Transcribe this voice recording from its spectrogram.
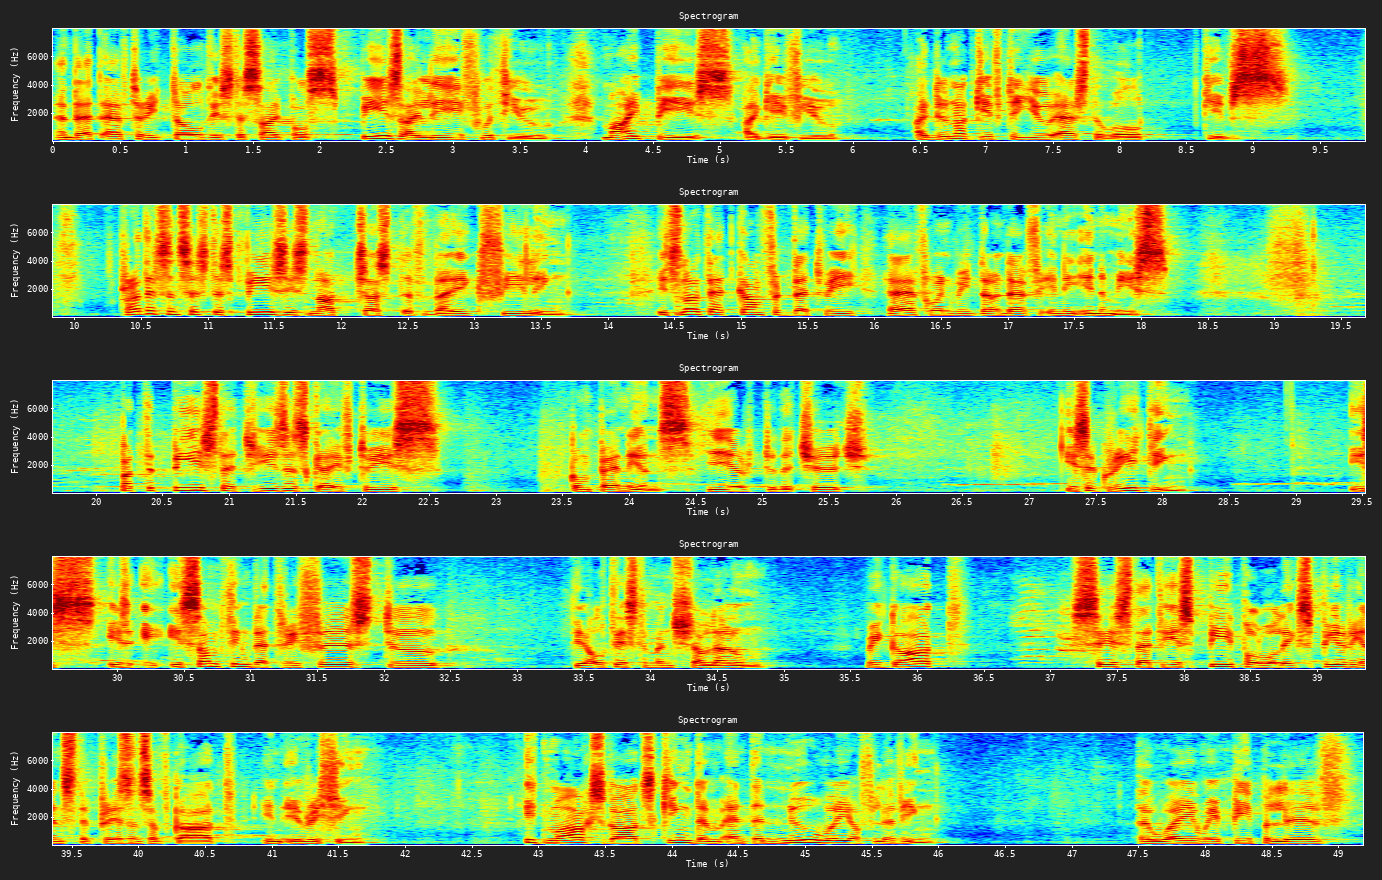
And that after he told his disciples, Peace I leave with you, my peace I give you. I do not give to you as the world gives. Brothers and sisters, peace is not just a vague feeling. It's not that comfort that we have when we don't have any enemies. But the peace that Jesus gave to his companions here to the church is a greeting, is, is, is something that refers to the Old Testament shalom, where God says that his people will experience the presence of God in everything. It marks God's kingdom and a new way of living, a way where people live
